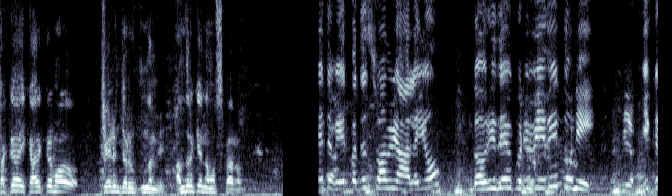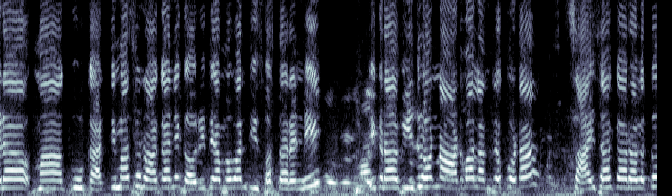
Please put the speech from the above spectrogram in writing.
చక్కగా ఈ కార్యక్రమాలు చేయడం జరుగుతుందండి. అందరికీ నమస్కారం. వీరభద్ర స్వామి ఆలయం గౌరీదేవి గుడి వీధి తుని ఇక్కడ మాకు కార్తీక మాసం రాగానే గౌరీదేవి అమ్మవారిని తీసుకొస్తారండి. ఇక్కడ వీధిలో ఉన్న ఆడవాళ్ళందరూ కూడా సాయి సహకారాలతో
